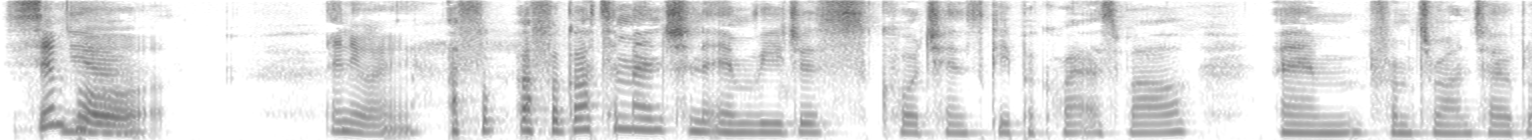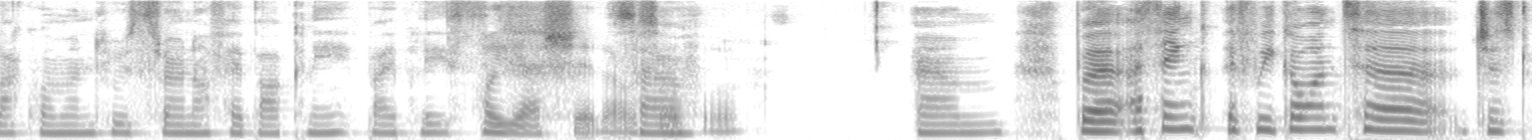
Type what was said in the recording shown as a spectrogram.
Simple. Anyway. I, for- I forgot to mention in Regis Korchinski Paquet as well, um, from Toronto, a black woman who was thrown off her balcony by police. Oh yeah, shit, that was So- awful. Um, but I think if we go on to just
